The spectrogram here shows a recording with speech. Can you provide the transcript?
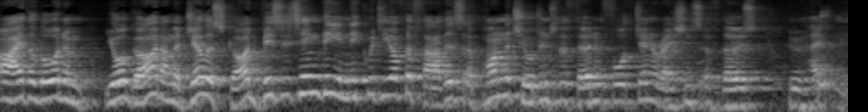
I, the Lord, am your God. I'm a jealous God, visiting the iniquity of the fathers upon the children to the third and fourth generations of those who hate me.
